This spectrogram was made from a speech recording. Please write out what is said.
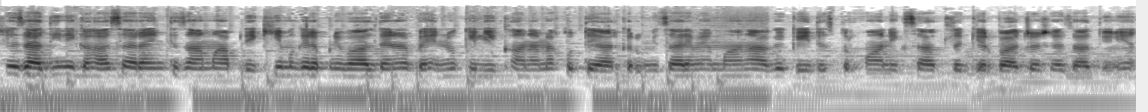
शहजादी ने कहा, सारा इंतज़ाम आप देखिए, मगर अपने वालदेन और बहनों के लिए खाना मैं खुद तैयार करूँगी। सारे मेहमान आ गए कई दस्तरखान एक साथ लग गए और बादशाह शहजादियों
